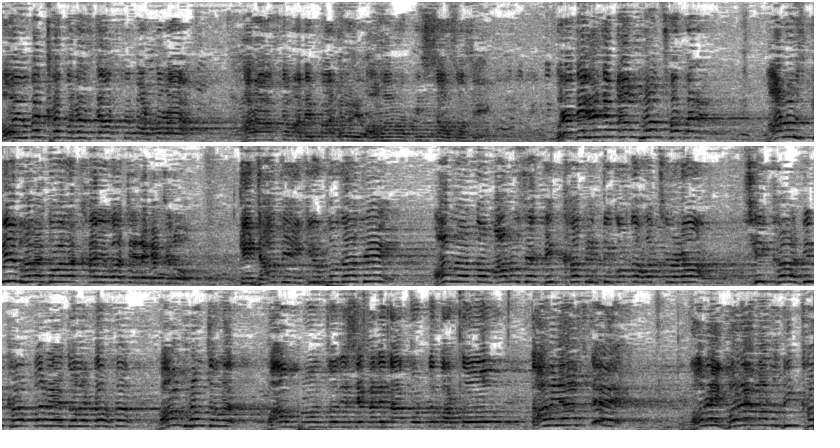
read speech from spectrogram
বই উপেক্ষা করে আজকে আসতে পারতো না। শিক্ষা, দীক্ষা বামফ্রন্ট বামফ্রন্ট যদি সেখানে না করতে পারতো, তাহলে আজকে ঘরে ঘরে মানুষ ভিক্ষা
